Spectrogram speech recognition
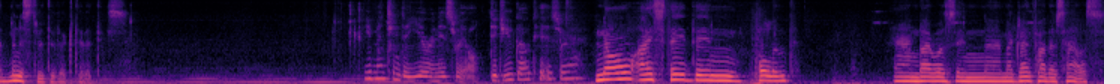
administrative activities. You mentioned a year in Israel. Did you go to Israel? No, I stayed in Poland and I was in uh, my grandfather's house.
